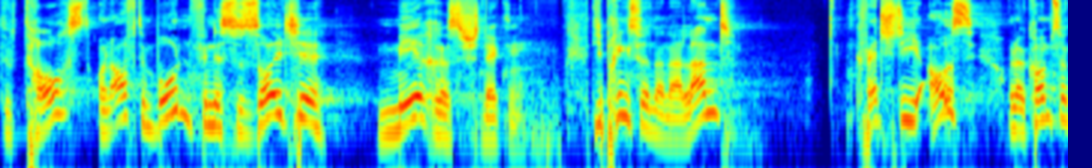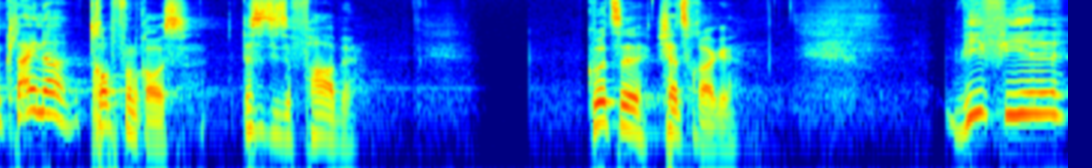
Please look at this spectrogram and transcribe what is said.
Du tauchst und auf dem Boden findest du solche Meeresschnecken. Die bringst du in dein Land, quetscht die aus und da kommt so ein kleiner Tropfen raus. Das ist diese Farbe. Kurze Schätzfrage. Wie, viel,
